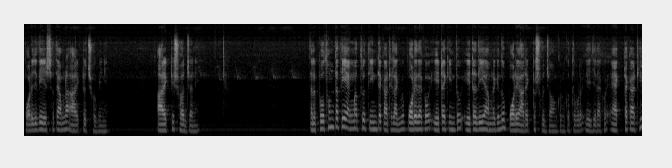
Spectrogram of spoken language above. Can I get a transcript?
পরে যদি এর সাথে আমরা আরেকটা ছবি নিই, আরেকটি সজ্জা নিই। তাহলে প্রথমটাতেই একমাত্র তিনটে কাঠি লাগবে। পরে দেখো, এটা কিন্তু, এটা দিয়ে আমরা কিন্তু পরে আরেকটা সজ্জা অঙ্কন করতে পারব। এই যে দেখো, একটা কাঠি,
